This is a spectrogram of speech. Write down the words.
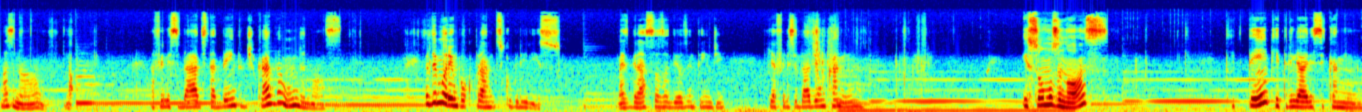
Mas não, não. A felicidade está dentro de cada um de nós. Eu demorei um pouco para descobrir isso, mas graças a Deus entendi que a felicidade é um caminho. E somos nós que tem que trilhar esse caminho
